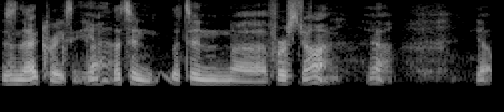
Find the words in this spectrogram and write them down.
Isn't that crazy? huh? Yeah. That's in that's in uh, First John. Yeah. Yep.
